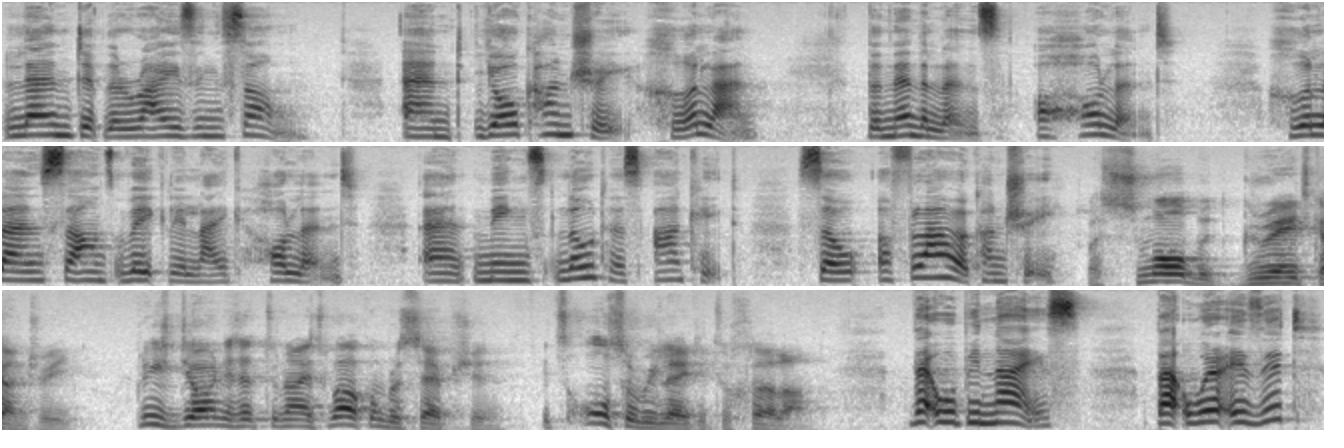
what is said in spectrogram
land of the rising sun. And your country, 荷兰, the Netherlands, or Holland. Helan sounds vaguely like Holland and means lotus arcade, so a flower country. A small but great country. Please join us at tonight's welcome reception. It's also related to Helan. That would be nice, but where is it?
